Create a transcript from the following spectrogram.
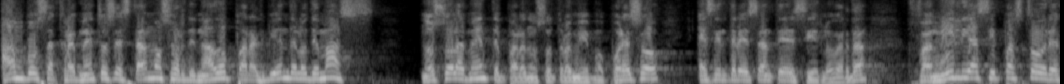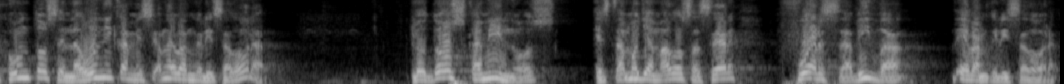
Ambos sacramentos estamos ordenados para el bien de los demás, no solamente para nosotros mismos. Por eso es interesante decirlo, ¿verdad? Familias y pastores juntos en la única misión evangelizadora. Los dos caminos estamos llamados a ser fuerza viva evangelizadora.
